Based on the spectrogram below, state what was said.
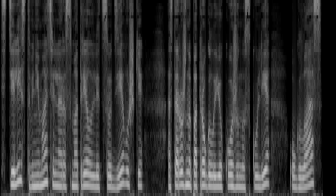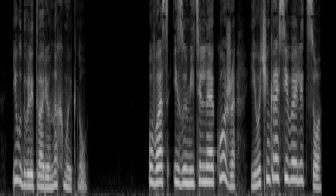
Стилист внимательно рассмотрел лицо девушки, осторожно потрогал ее кожу на скуле, у глаз и удовлетворенно хмыкнул. «У вас изумительная кожа и очень красивое лицо.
